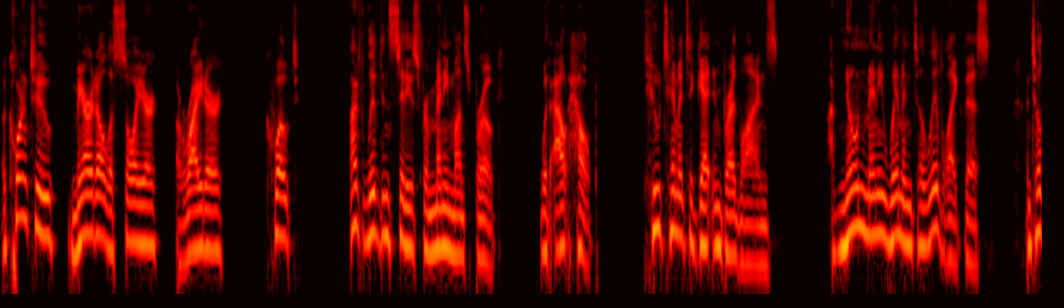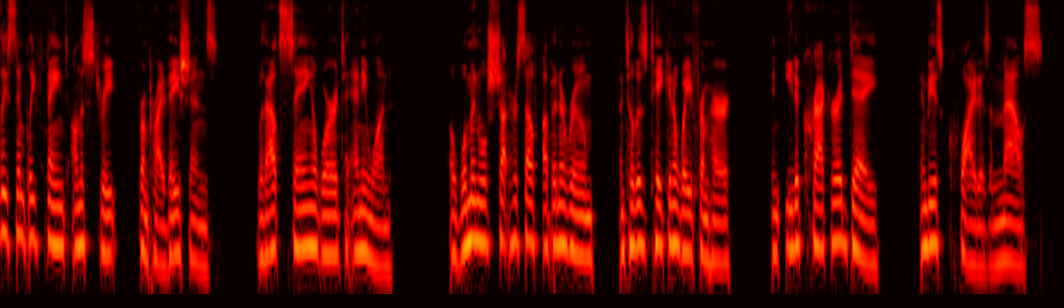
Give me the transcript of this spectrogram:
According to Meridel Le Sueur, a writer, quote, I've lived in cities for many months broke, without help, too timid to get in breadlines. I've known many women to live like this until they simply faint on the street from privations, without saying a word to anyone a woman will shut herself up in a room until it is taken away from her and eat a cracker a day and be as quiet as a mouse.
